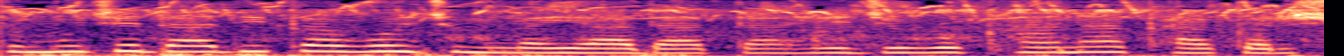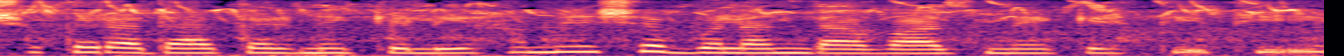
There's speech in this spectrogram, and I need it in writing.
تو مجھے دادی کا وہ جملہ یاد آتا ہے جو وہ کھانا کھا کر شکر ادا کرنے کے لیے ہمیشہ بلند آواز میں کہتی تھی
